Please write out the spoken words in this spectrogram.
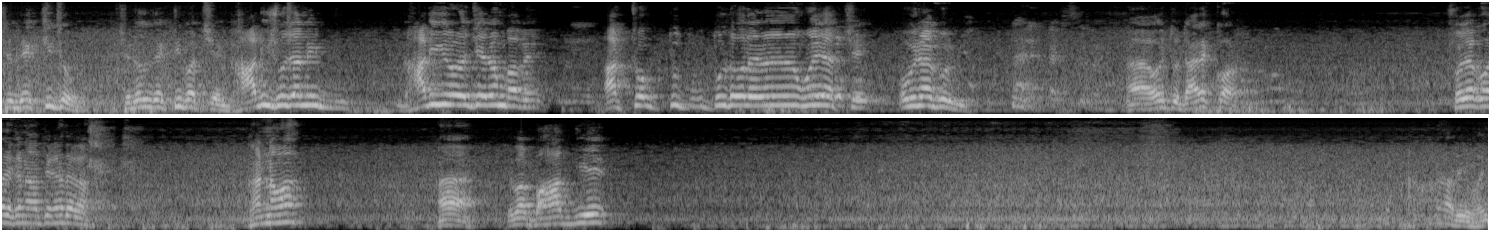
সে দেখছি তো সেটা তো দেখতেই পাচ্ছি। ঘাড়ি সোজা নেই ঘাড়ি রয়েছে এরমভাবে আর চোখ তুলতে এরম হয়ে যাচ্ছে, অভিনয় করবি। হ্যাঁ ওই তো ডাইরেক্ট কর। সোজা কর এখানে, হাতে এখানে দেখা। ঘাট নামা। হ্যাঁ এবার বাহাত দিয়ে। আরে ভাই।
